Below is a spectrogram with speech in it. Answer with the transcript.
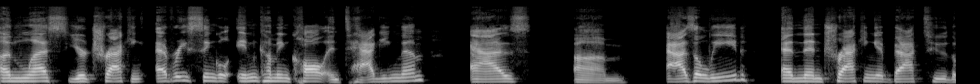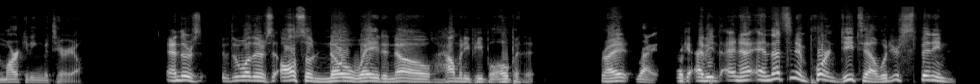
unless you're tracking every single incoming call and tagging them as um as a lead and then tracking it back to the marketing material And there's well, there's also no way to know how many people opened it, right? right Like I mean, and and that's an important detail when you're spending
